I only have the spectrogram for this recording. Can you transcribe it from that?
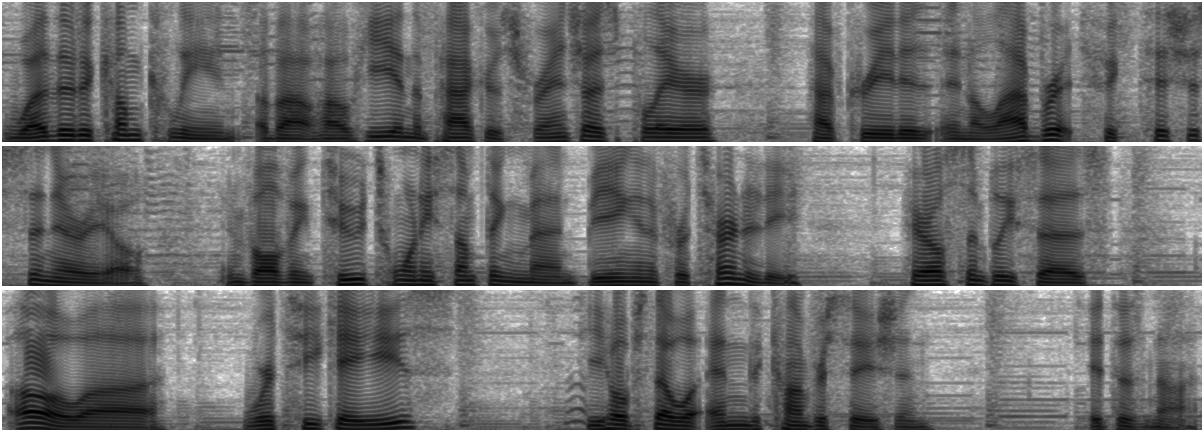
whether to come clean about how he and the Packers franchise player have created an elaborate fictitious scenario involving two 20 something men being in a fraternity, Harrell simply says, Oh, uh, we're TKEs? He hopes that will end the conversation. It does not.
